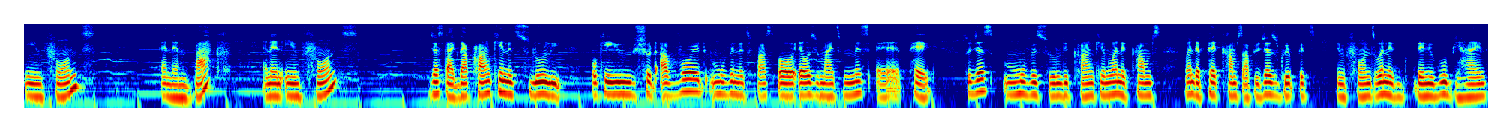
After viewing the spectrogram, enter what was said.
in front and then back and then in front. Just like that cranking it slowly. Okay you should avoid moving it fast or else you might miss a peg. So just move it slowly cranking. When it comes when the peg comes up you just grip it in front. When it then you go behind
